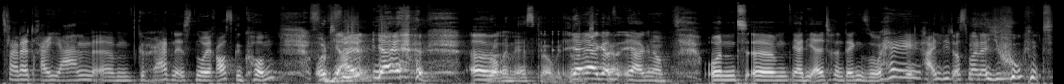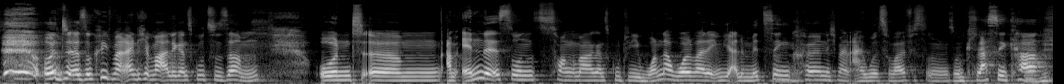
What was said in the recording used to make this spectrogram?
zwei oder drei Jahren ähm, gehört und ist neu rausgekommen. Von und die Alten, ja, ja, äh, Robin S, glaube ich. Ja, ja, ja, ja, genau. Und ähm, ja, die Älteren denken so, hey, ein Lied aus meiner Jugend. Und äh, so kriegt man eigentlich immer alle ganz gut zusammen. Und ähm, am Ende ist so ein Song immer ganz gut wie Wonderwall, weil da irgendwie alle mitsingen mhm. können. Ich meine, I Will Survive ist so, so ein Klassiker. Mhm.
